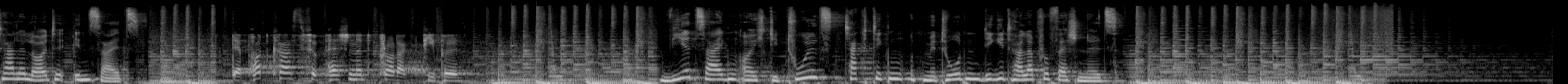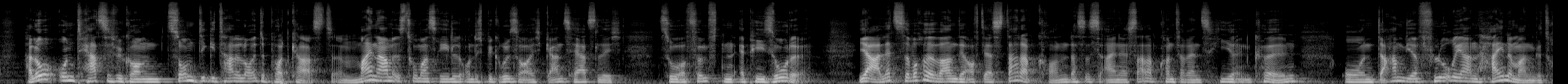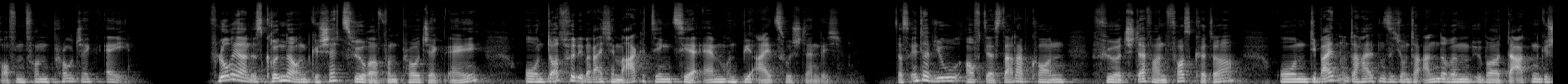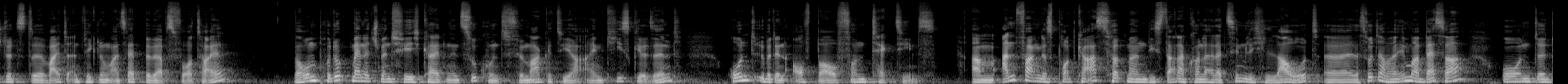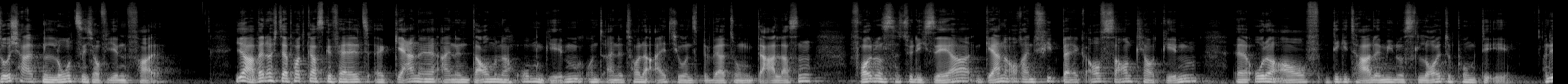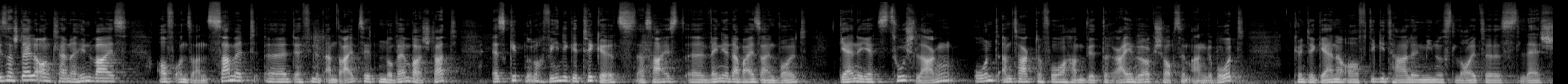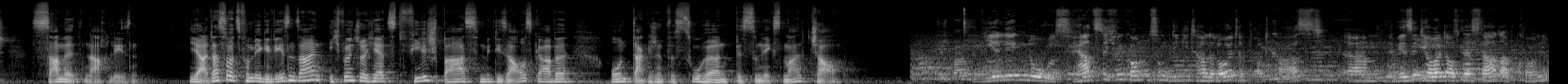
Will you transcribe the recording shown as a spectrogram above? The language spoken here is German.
Digitale Leute Insights. Der Podcast für Passionate Product People. Wir zeigen euch die Tools, Taktiken und Methoden digitaler Professionals. Hallo und herzlich willkommen zum Digitale Leute Podcast. Mein Name ist Thomas Riedel und ich begrüße euch ganz herzlich zur fünften Episode. Ja, letzte Woche waren wir auf der Startup Con. Das ist eine Startup-Konferenz hier in Köln. Und da haben wir Florian Heinemann getroffen von Project A. Florian ist Gründer und Geschäftsführer von Project A und dort für die Bereiche Marketing, CRM und BI zuständig. Das Interview auf der Startup Con führt Stefan Voskötter und die beiden unterhalten sich unter anderem über datengestützte Weiterentwicklung als Wettbewerbsvorteil, warum Produktmanagementfähigkeiten in Zukunft für Marketeer ein Keyskill sind und über den Aufbau von Tech-Teams. Am Anfang des Podcasts hört man die Startup-Con leider ziemlich laut. Äh, das wird aber immer besser und äh, durchhalten lohnt sich auf jeden Fall. Ja, wenn euch der Podcast gefällt, äh, gerne einen Daumen nach oben geben und eine tolle iTunes-Bewertung dalassen. Freut uns natürlich sehr. Gerne auch ein Feedback auf Soundcloud geben oder auf digitale-leute.de. An dieser Stelle auch ein kleiner Hinweis auf unseren Summit. Der findet am 13. November statt. Es gibt nur noch wenige Tickets. Das heißt, wenn ihr dabei sein wollt, gerne jetzt zuschlagen. Und am Tag davor haben wir drei Workshops im Angebot. Könnt ihr gerne auf digitale-leute Summit nachlesen. Ja, das soll es von mir gewesen sein. Ich wünsche euch jetzt viel Spaß mit dieser Ausgabe und Dankeschön fürs Zuhören. Bis zum nächsten Mal. Ciao. Wir legen los. Herzlich willkommen zum Digitale Leute Podcast. Ähm, wir sind hier heute auf der Startup Con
